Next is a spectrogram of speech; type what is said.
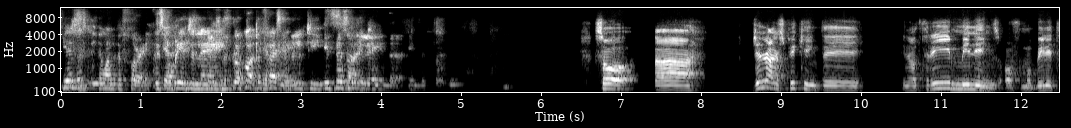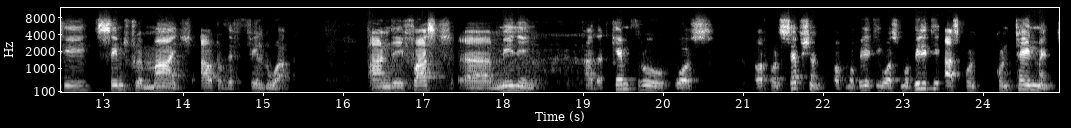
Yes, This will be the one before it. There's yeah. probably a delay. We've got the first okay. mobility. If there's a delay in the, in the. So, uh, generally speaking, the you know three meanings of mobility seems to emerge out of the field work, and the first uh, meaning uh, that came through was or conception of mobility was mobility as con containment.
